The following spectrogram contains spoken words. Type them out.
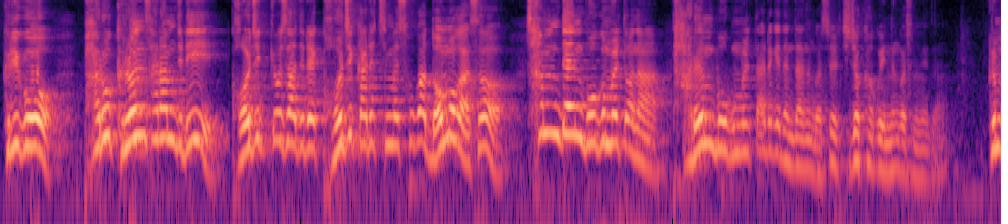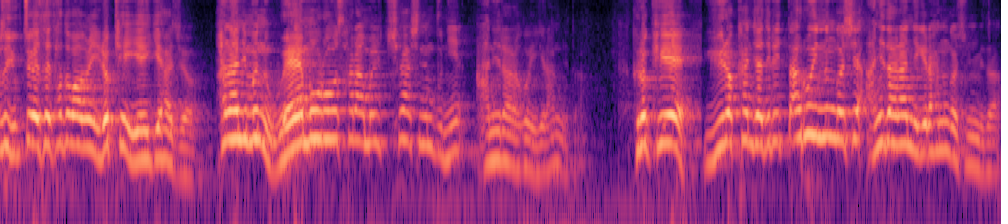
그리고 바로 그런 사람들이 거짓 교사들의 거짓 가르침에 속아 넘어가서 참된 복음을 떠나 다른 복음을 따르게 된다는 것을 지적하고 있는 것입니다. 그러면서 6절에서 사도 바울은 이렇게 얘기하죠. 하나님은 외모로 사람을 취하시는 분이 아니라라고 얘기를 합니다. 그렇기에 유력한 자들이 따로 있는 것이 아니다라는 얘기를 하는 것입니다.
